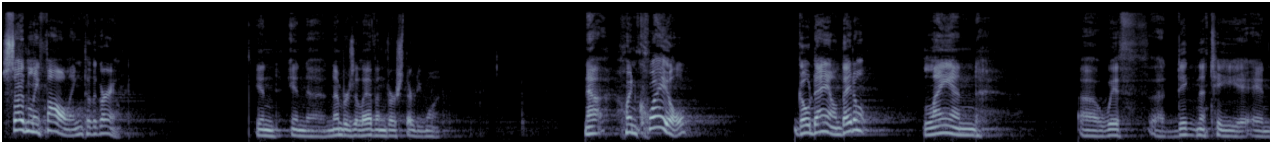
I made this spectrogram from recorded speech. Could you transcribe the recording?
suddenly falling to the ground in, in uh, Numbers 11, verse 31. Now, when quail go down, they don't land uh, with uh, dignity and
